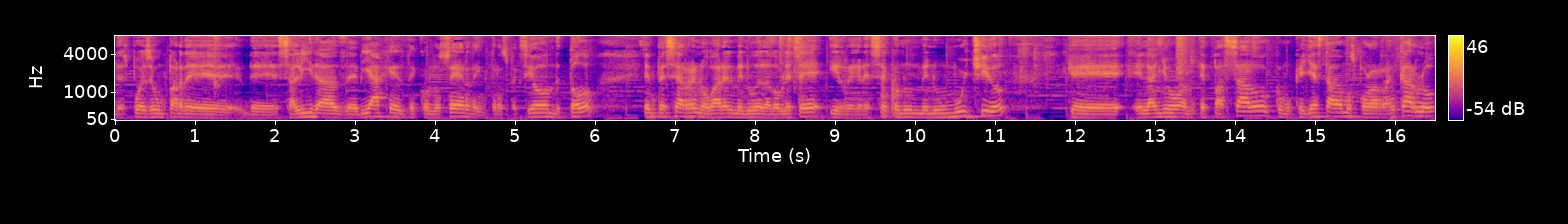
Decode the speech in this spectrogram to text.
después de un par de, de salidas, de viajes, de conocer, de introspección, de todo, empecé a renovar el menú de la doble T y regresé con un menú muy chido que el año antepasado como que ya estábamos por arrancarlo,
